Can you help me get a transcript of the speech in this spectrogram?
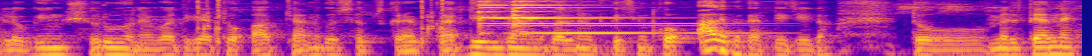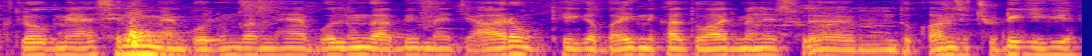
व्लॉगिंग शुरू होने वाली है। तो आप चैनल को सब्सक्राइब कर दीजिएगा बेल नोटिफिकेशन को आल कर दीजिएगा। तो मिलते हैं नेक्स्ट व्लॉग में ऐसे नहीं, मैं बोलूँगा मैं बोलूँगा, अभी मैं जा रहा हूँ, ठीक है, बाइक निकाल तो आज मैंने दुकान से छुट्टी की हुई है।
